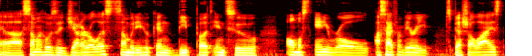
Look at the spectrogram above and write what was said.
uh, someone who's a generalist, somebody who can be put into almost any role aside from very specialized.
